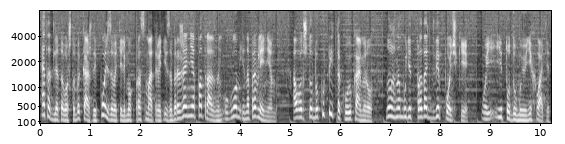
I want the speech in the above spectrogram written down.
Это для того, чтобы каждый пользователь мог просматривать изображение под разным углом и направлением. А вот чтобы купить такую камеру, нужно будет продать две почки. Ой, и то думаю не хватит.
